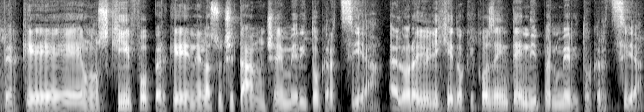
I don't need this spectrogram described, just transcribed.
perché è uno schifo perché nella società non c'è meritocrazia. Allora io gli chiedo che cosa intendi per meritocrazia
